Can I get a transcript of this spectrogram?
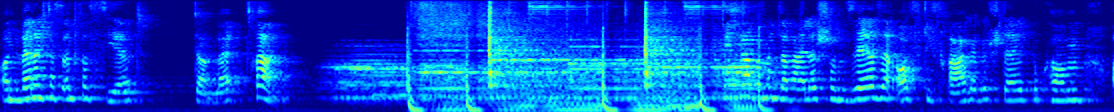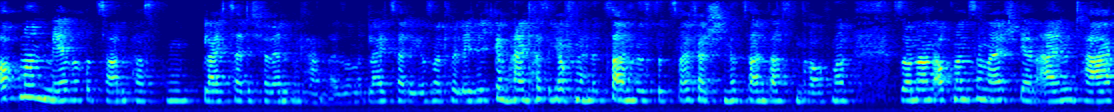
Und wenn euch das interessiert, dann bleibt dran. Mittlerweile schon sehr, sehr oft die Frage gestellt bekommen, ob man mehrere Zahnpasten gleichzeitig verwenden kann. Also mit gleichzeitig ist natürlich nicht gemeint, dass ich auf meine Zahnbürste zwei verschiedene Zahnpasten drauf mache, sondern ob man zum Beispiel an einem Tag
